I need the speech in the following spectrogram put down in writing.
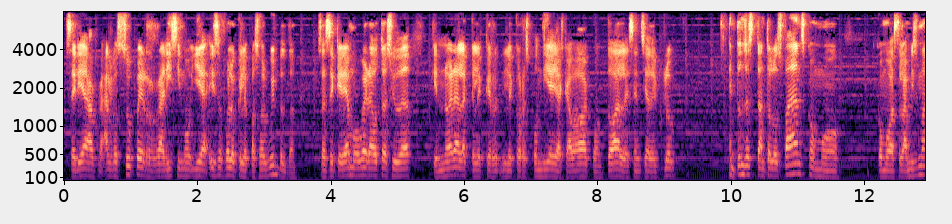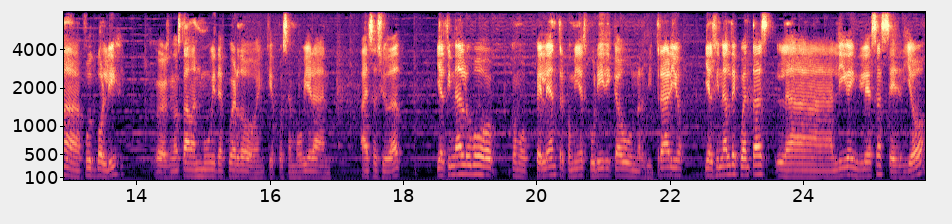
sería algo súper rarísimo y eso fue lo que le pasó al Wimbledon. O sea, se quería mover a otra ciudad que no era la que le, correspondía y acababa con toda la esencia del club. Entonces, tanto los fans como, como hasta la misma Football League, pues no estaban muy de acuerdo en que pues se movieran a esa ciudad. Y al final hubo como pelea entre comillas jurídica, hubo un arbitrario. Y al final de cuentas, la liga inglesa cedió.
